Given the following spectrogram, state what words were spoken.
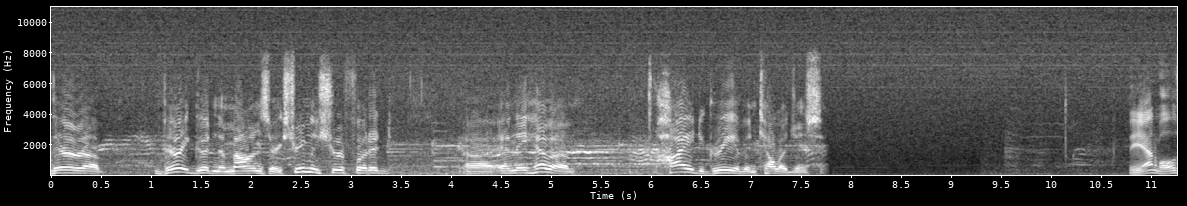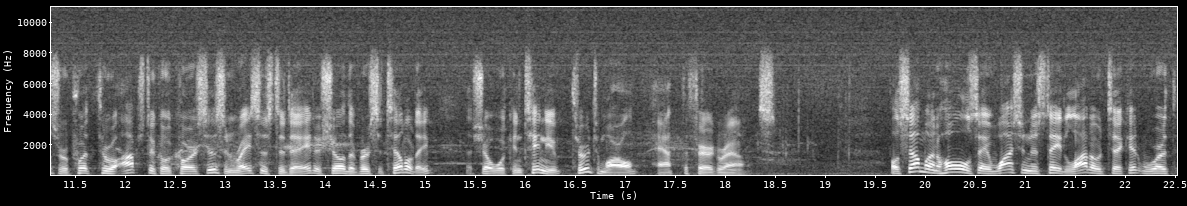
They're uh, very good in the mountains. They're extremely sure-footed, uh, and they have a high degree of intelligence. The animals were put through obstacle courses and races today to show their versatility. The show will continue through tomorrow at the fairgrounds. Well, someone holds a Washington State lotto ticket worth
